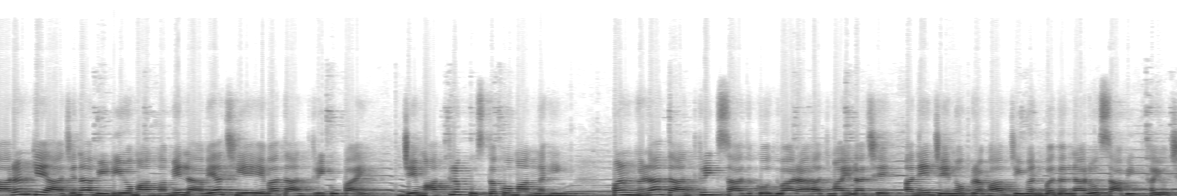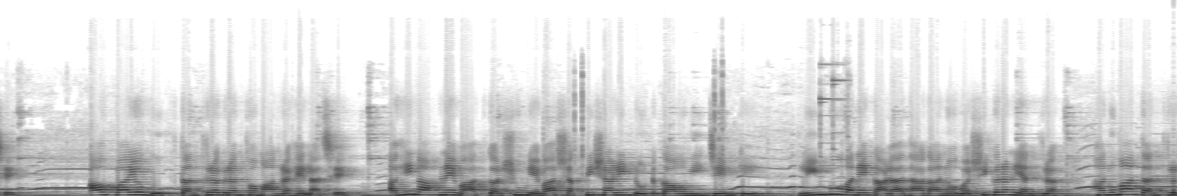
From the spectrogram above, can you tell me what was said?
કારણ કે આજના વિડીયોમાં અમે લાવ્યા છીએ એવા તાંત્રિક ઉપાય, જે માત્ર પુસ્તકોમાં નહીં, પણ ઘણા તાંત્રિક સાધકો દ્વારા અજમાયેલા છે અને જેનો પ્રભાવ જીવન બદલનારો સાબિત થયો છે. આ ઉપાયો ગુપ્ત તંત્ર ગ્રંથોમાં રહેલા છે. અહીં આપણે વાત કરશું એવા શક્તિશાળી ટોટકાઓની જેમ કે, લીંબુ અને કાળા ધાગાનો વશીકરણ યંત્ર, હનુમાન તંત્ર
